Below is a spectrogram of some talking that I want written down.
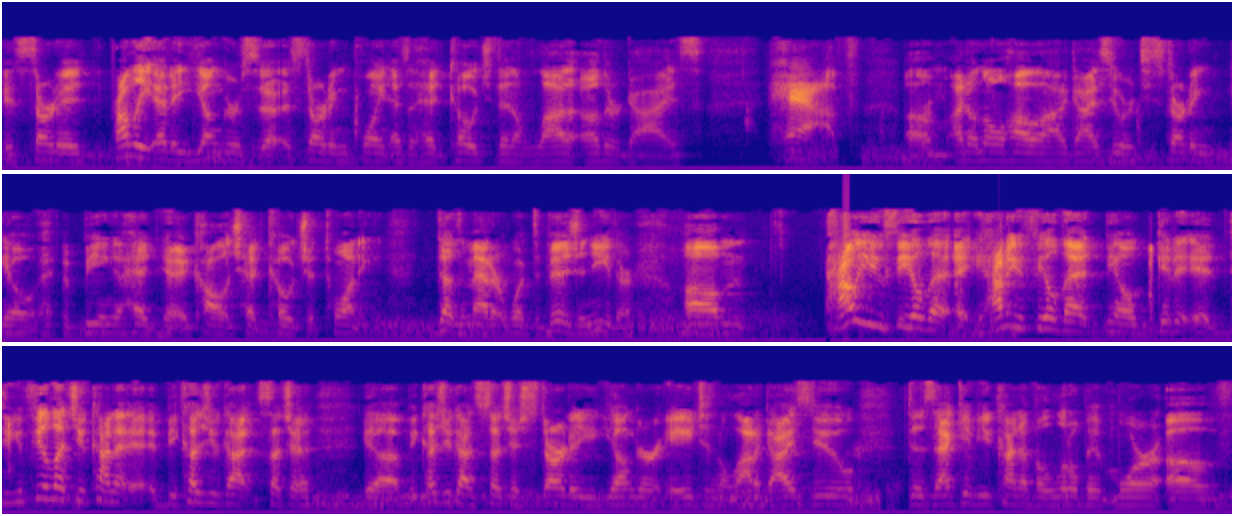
it started probably at a younger uh, starting point as a head coach than a lot of other guys have. Um, I don't know how a lot of guys who are starting, you know, being a head a college head coach at 20. Doesn't matter what division either. Um, how do you feel that? How do you feel that you know? Get it? Do you feel that you kind of because you got such a uh, because you got such a start a younger age than a lot of guys do? Does that give you kind of a little bit more of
